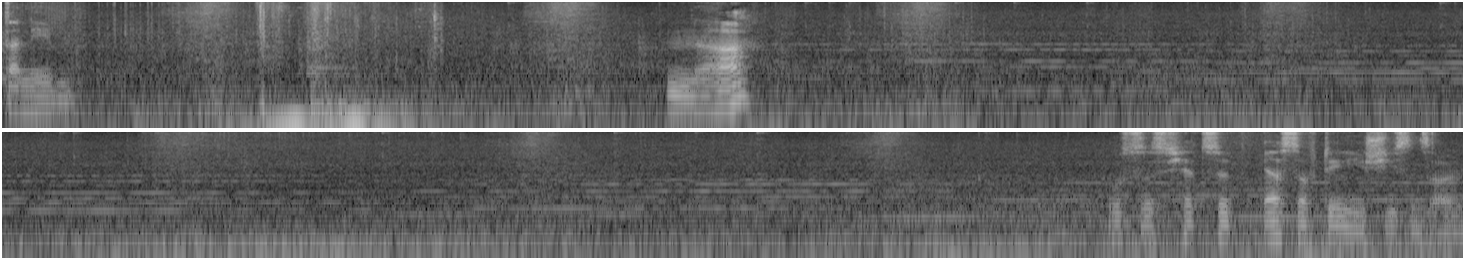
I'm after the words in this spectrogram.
Daneben. Na? wusste ich hätte erst auf den hier schießen sollen.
